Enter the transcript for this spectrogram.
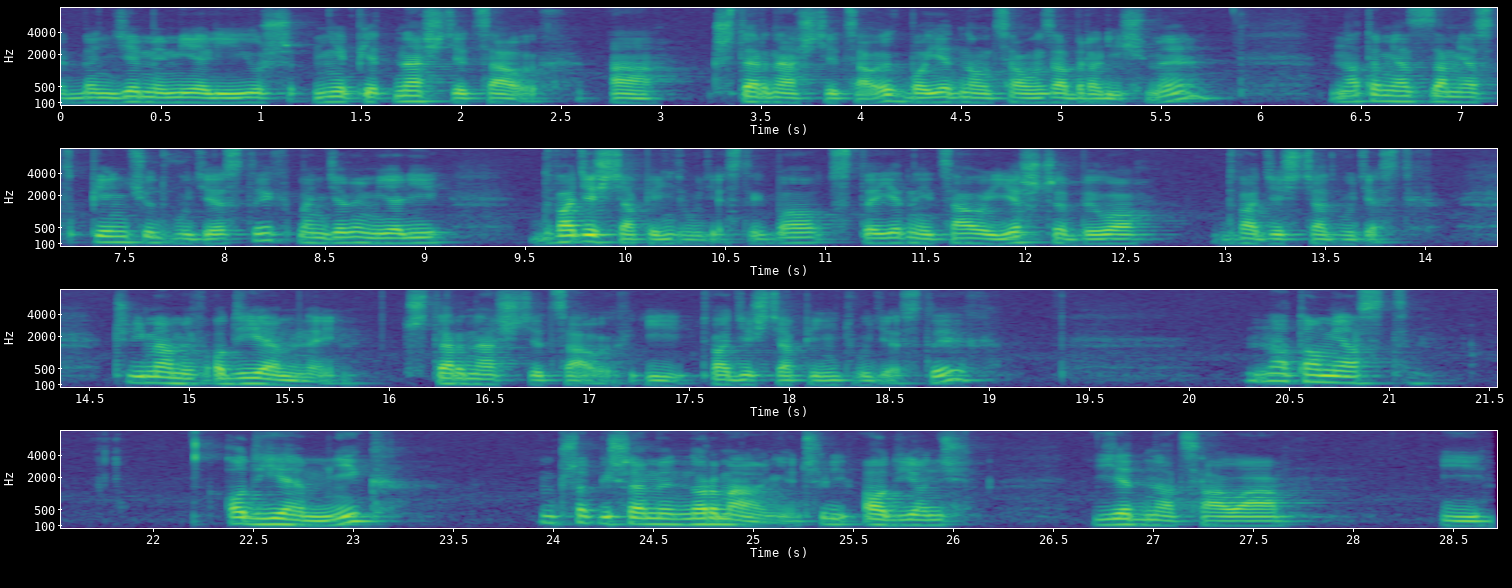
będziemy mieli już nie 15 całych, a 14 całych, bo jedną całą zabraliśmy. Natomiast zamiast 5 dwudziestych będziemy mieli 25 dwudziestych, bo z tej jednej całej jeszcze było 20 dwudziestych. Czyli mamy w odjemnej 14 całych i 25 dwudziestych. Natomiast odjemnik przepiszemy normalnie, czyli odjąć 1 cała i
